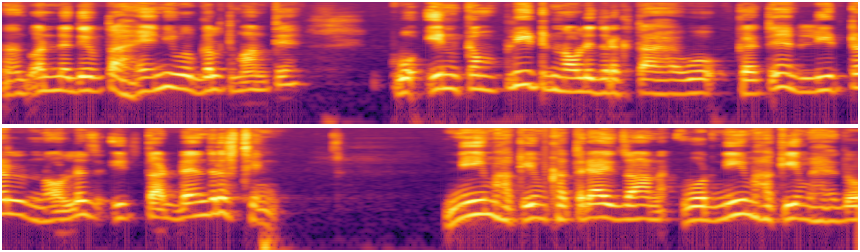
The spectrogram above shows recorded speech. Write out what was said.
अन्य देवता है नहीं, वो गलत मानते हैं। वो इनकम्प्लीट नॉलेज रखता है, वो कहते हैं little knowledge is the dangerous thing नीम हकीम खतरा जान, वो नीम हकीम है जो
